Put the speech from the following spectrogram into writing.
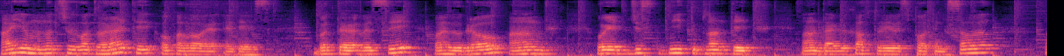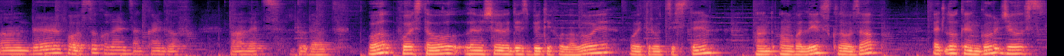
I am not sure what variety of aloe it is. But uh, we'll see. When it will grow and we just need to plant it. And I will have to use potting soil and for succulents and kind of uh, let's do that. Well first of all let me show you this beautiful aloe with root system. And on the leaves close up. It looking gorgeous.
